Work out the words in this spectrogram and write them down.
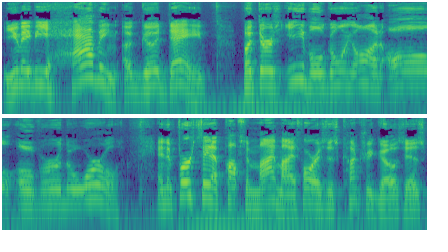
You may be having a good day, but there's evil going on all over the world. And the first thing that pops in my mind as far as this country goes is,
